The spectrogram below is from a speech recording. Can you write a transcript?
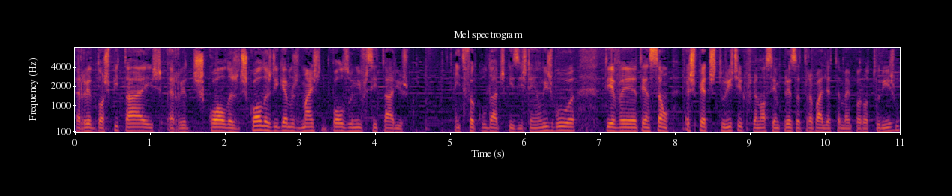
a rede de hospitais, a rede de escolas, de escolas, digamos, mais de polos universitários e de faculdades que existem em Lisboa, teve em atenção aspectos turísticos, porque a nossa empresa trabalha também para o turismo,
